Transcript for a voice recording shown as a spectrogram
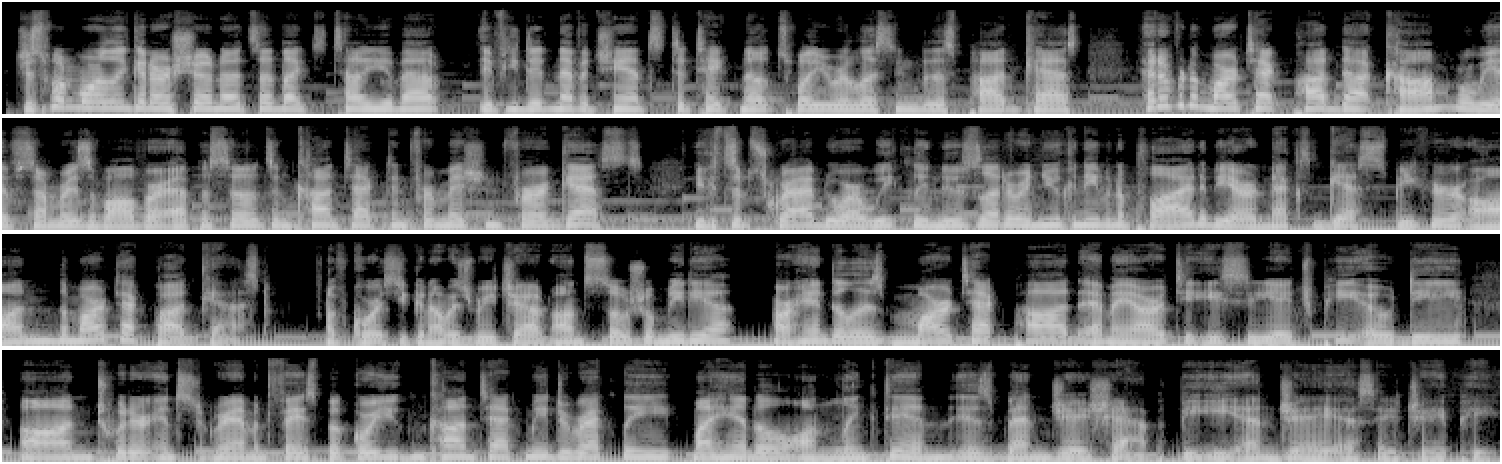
Just one more link in our show notes I'd like to tell you about. If you didn't have a chance to take notes while you were listening to this podcast, head over to martechpod.com where we have summaries of all of our episodes and contact information for our guests. You can subscribe to our weekly newsletter and you can even apply to be our next guest speaker on the Martech podcast. Of course, you can always reach out on social media. Our handle is MartechPod, M A R T E C H P O D, on Twitter, Instagram, and Facebook, or you can contact me directly. My handle on LinkedIn is Ben J. Shap, B E N J S H A P.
